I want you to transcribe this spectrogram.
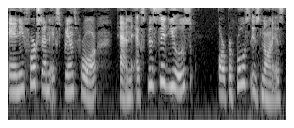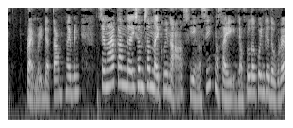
any first and experience for an explicit use or purpose is known as primary data ꯍꯥꯏꯕꯅꯤ ꯁꯦꯡꯅ ꯍꯥꯏꯔꯀꯥꯟꯗ ꯏꯁꯝ ꯁꯝꯅ ꯑꯩꯈꯣꯏꯅ ꯌꯦꯡꯉꯁꯤ ꯉꯁꯥꯏ ꯑꯦꯛꯖꯥꯝꯄꯜꯗ ꯑꯩꯈꯣꯏꯅ ꯀꯩꯗꯧꯈ꯭ꯔꯦ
